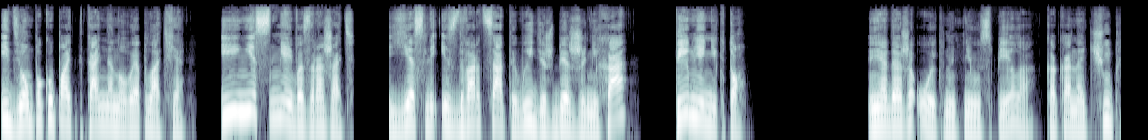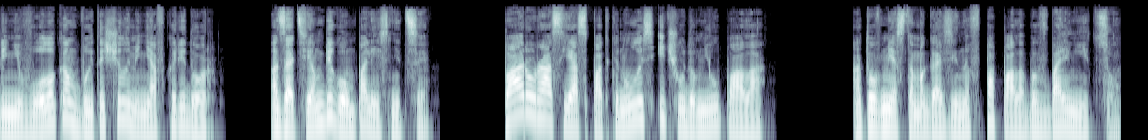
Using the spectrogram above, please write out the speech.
«Идем покупать ткань на новое платье. И не смей возражать. Если из дворца ты выйдешь без жениха, ты мне никто!» Я даже ойкнуть не успела, как она чуть ли не волоком вытащила меня в коридор, а затем бегом по лестнице. Пару раз я споткнулась и чудом не упала, а то вместо магазинов попала бы в больницу.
